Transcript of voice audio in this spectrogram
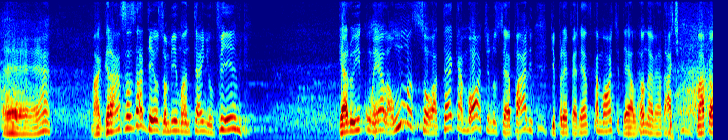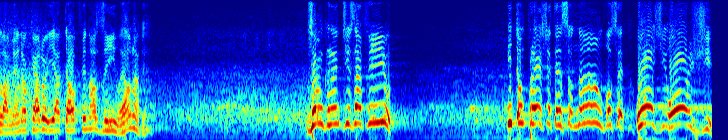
É, mas graças a Deus eu me mantenho firme. Quero ir com ela, uma só, até que a morte nos separe, de preferência com a morte dela, não é verdade? Mas pelo menos eu quero ir até o finalzinho, é não é? Isso é um grande desafio. Então preste atenção, não, você, hoje, hoje,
